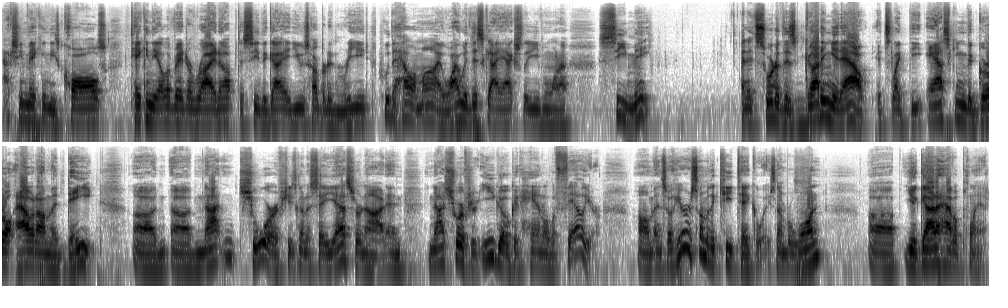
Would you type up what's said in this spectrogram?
actually making these calls, taking the elevator ride up to see the guy at Hughes Hubbard and Reed. Who the hell am I? Why would this guy actually even want to see me? and it's sort of this gutting it out. It's like the asking the girl out on the date uh, uh, not sure if she's going to say yes or not, and not sure if your ego could handle the failure. Um, and so here are some of the key takeaways. Number one, uh, you got to have a plan.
